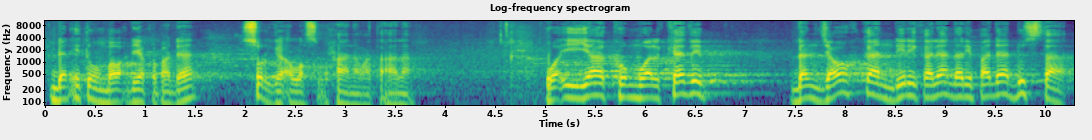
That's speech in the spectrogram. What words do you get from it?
Dan itu membawa dia kepada surga Allah Subhanahu wa taala. Wa iyyakum wal kadhib dan jauhkan diri kalian daripada dusta.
